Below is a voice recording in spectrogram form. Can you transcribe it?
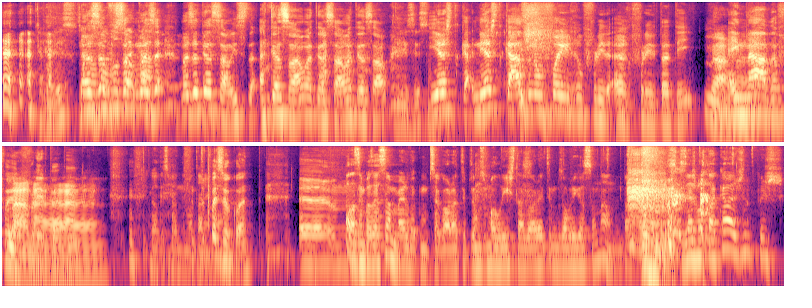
É mas, a pessoa- mas, mas atenção, isso, atenção, atenção, atenção. Diz isso. Este, neste caso não foi referir, a referir-te a ti, Não, em nada foi a referir-te a ti. Depois eu conto. Ahm, Ela sempre faz essa merda, como se agora tipo, temos uma lista agora e temos a obrigação. Não, não vai. Se quiseres voltar cá, a gente depois.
